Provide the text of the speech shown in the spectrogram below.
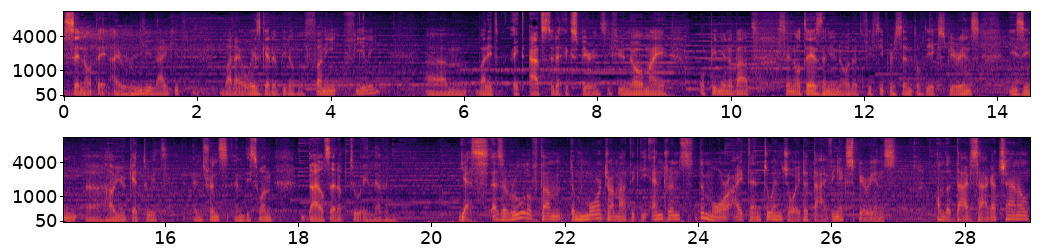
cenote. I really like it, but I always get a bit of a funny feeling. Um, but it, it adds to the experience. If you know my opinion about cenotes, then you know that 50% of the experience is in uh, how you get to it, entrance, and this one dials that up to 11. Yes, as a rule of thumb, the more dramatic the entrance, the more I tend to enjoy the diving experience. On the Dive Saga channel,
